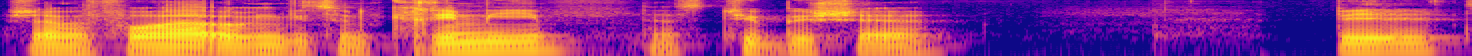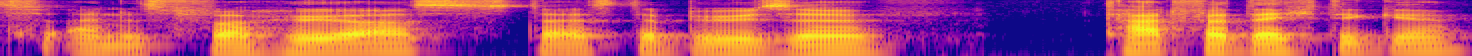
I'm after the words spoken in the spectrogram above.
stell dir vor, irgendwie so ein Krimi, das typische Bild eines Verhörs, da ist der böse Tatverdächtige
